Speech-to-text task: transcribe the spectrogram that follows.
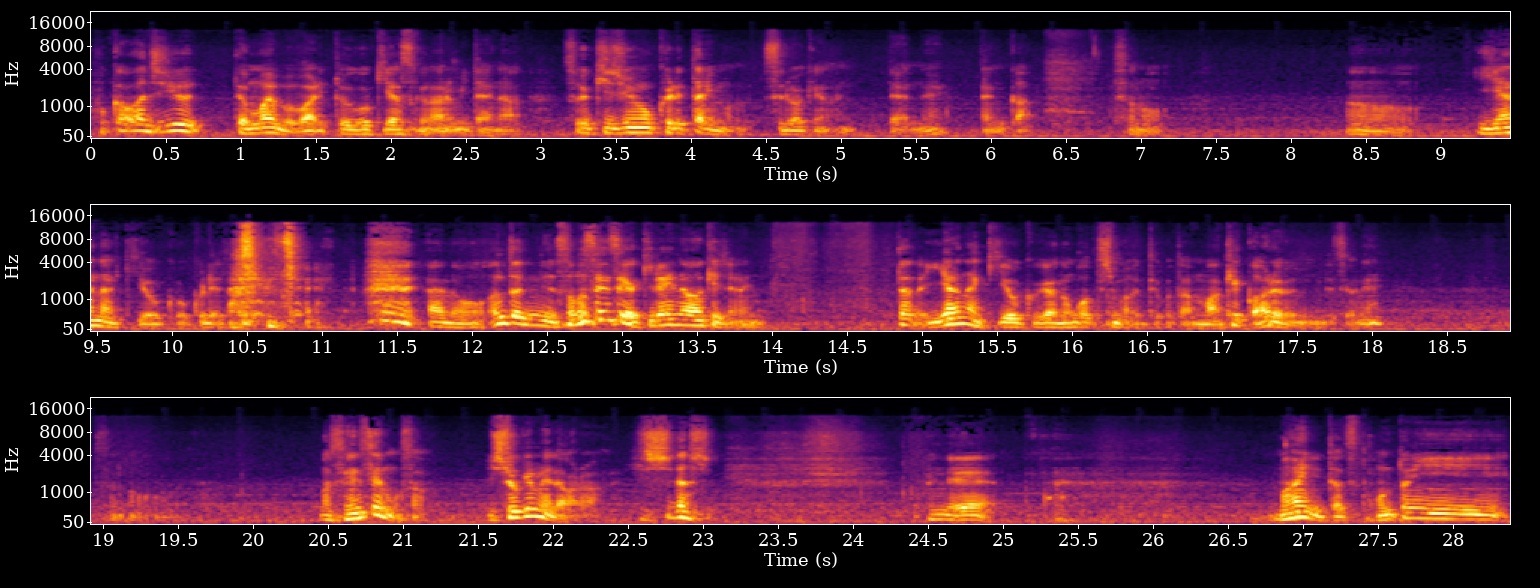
他は自由って思えば割と動きやすくなるみたいなそういう基準をくれたりもするわけなんだよねなんかその嫌な記憶をくれた先生。あの本当にねその先生が嫌いなわけじゃない。ただ嫌な記憶が残ってしまうってことはまあ結構あるんですよね。そのまあ先生もさ一生懸命だから必死だし。で前に立つと本当に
